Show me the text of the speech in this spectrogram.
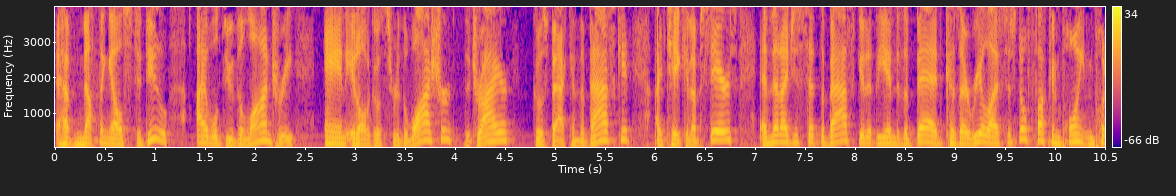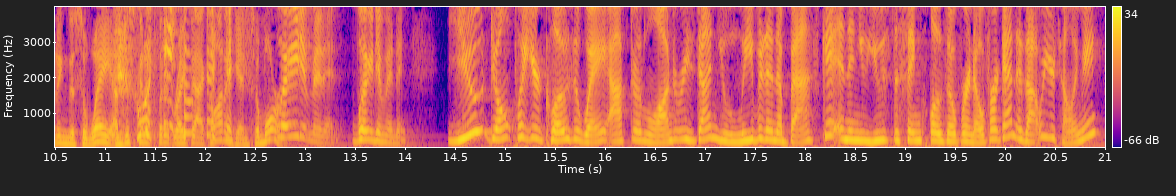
have nothing else to do, I will do the laundry and it all goes through the washer, the dryer, goes back in the basket. I take it upstairs and then I just set the basket at the end of the bed because I realize there's no fucking point in putting this away. I'm just going to put it right back on again tomorrow. Wait a minute. Wait a minute. You don't put your clothes away after the laundry's done. You leave it in a basket and then you use the same clothes over and over again. Is that what you're telling me?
